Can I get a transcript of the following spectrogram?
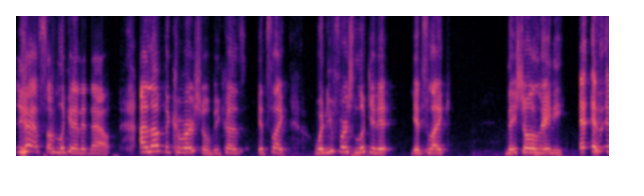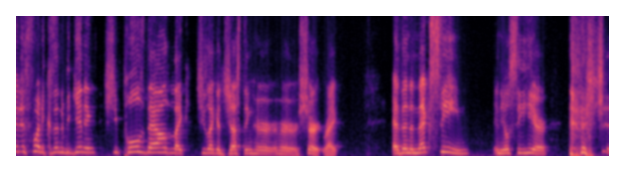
Yes, I'm looking at it now. I love the commercial because it's like when you first look at it, it's like they show a lady. And, and, and it's funny because in the beginning, she pulls down like she's like adjusting her her shirt, right? And then the next scene, and you'll see here, she,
